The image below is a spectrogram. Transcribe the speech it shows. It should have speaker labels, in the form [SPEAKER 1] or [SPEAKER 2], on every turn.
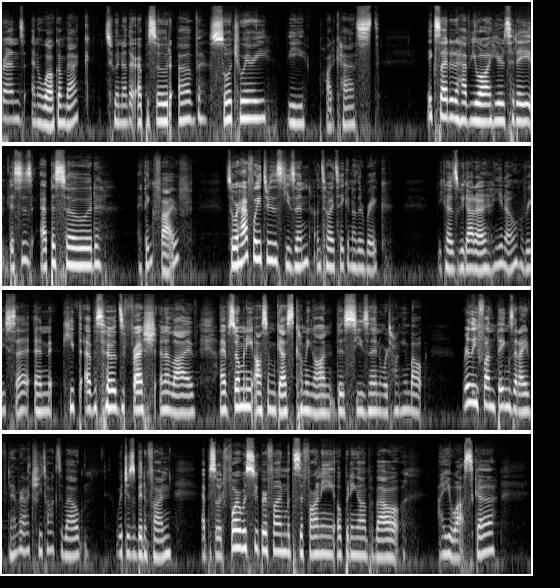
[SPEAKER 1] friends, and welcome back to another episode of Sanctuary, the podcast. Excited to have you all here today. This is episode, I think, five. So we're halfway through the season until I take another break because we gotta, you know, reset and keep the episodes fresh and alive. I have so many awesome guests coming on this season. We're talking about really fun things that I've never actually talked about, which has been fun. Episode four was super fun with Stefani opening up about ayahuasca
